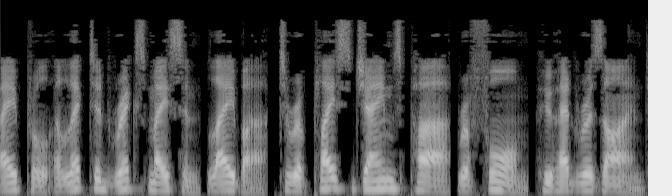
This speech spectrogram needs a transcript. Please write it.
April elected Rex Mason Labour to replace James Parr Reform who had resigned.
